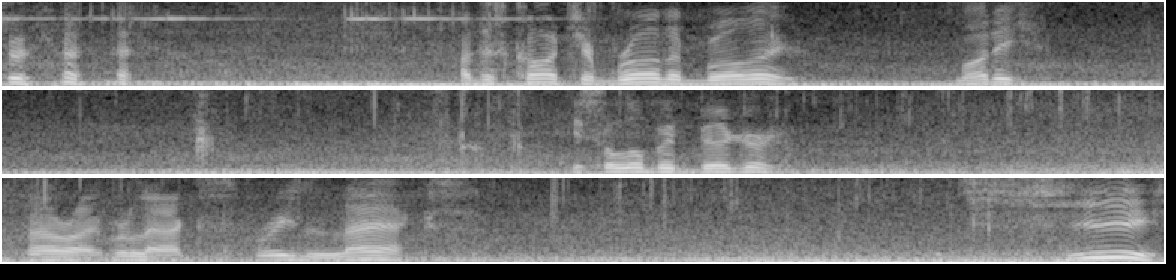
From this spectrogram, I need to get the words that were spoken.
I just caught your brother, brother, buddy. He's a little bit bigger. All right, relax, relax. Jeez.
